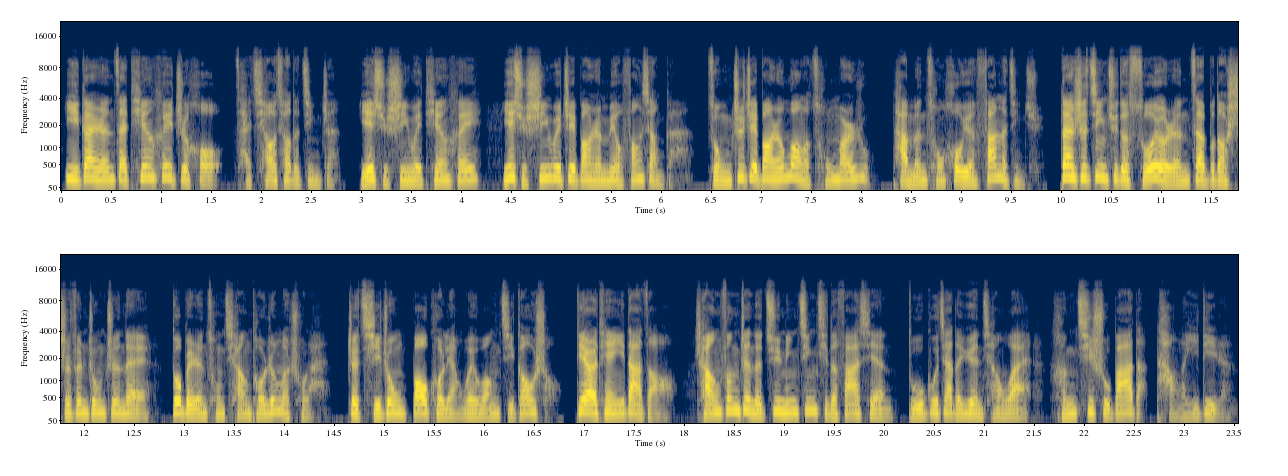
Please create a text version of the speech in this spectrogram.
一干人在天黑之后才悄悄的进镇。也许是因为天黑，也许是因为这帮人没有方向感。总之，这帮人忘了从门而入，他们从后院翻了进去。但是进去的所有人在不到十分钟之内都被人从墙头扔了出来，这其中包括两位王级高手。第二天一大早，长风镇的居民惊奇的发现，独孤家的院墙外横七竖八的躺了一地人。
